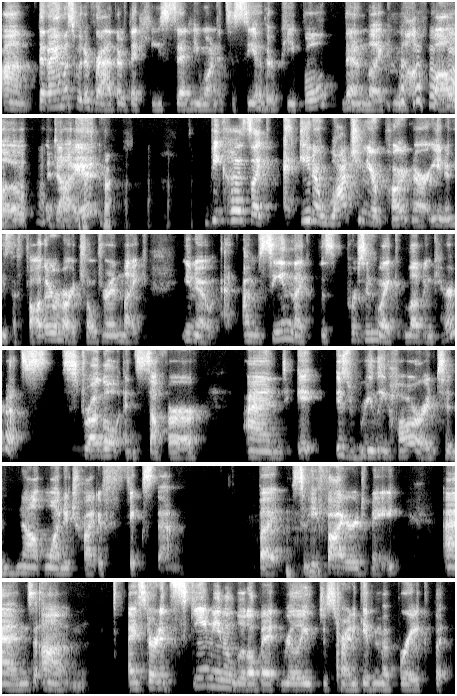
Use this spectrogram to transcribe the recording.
um, that I almost would have rather that he said he wanted to see other people than like not follow a diet. Because, like, you know, watching your partner, you know, he's the father of our children. Like, you know, I'm seeing like this person who I love and care about struggle and suffer. And it is really hard to not want to try to fix them. But so he fired me. And um, I started scheming a little bit, really just trying to give him a break. But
